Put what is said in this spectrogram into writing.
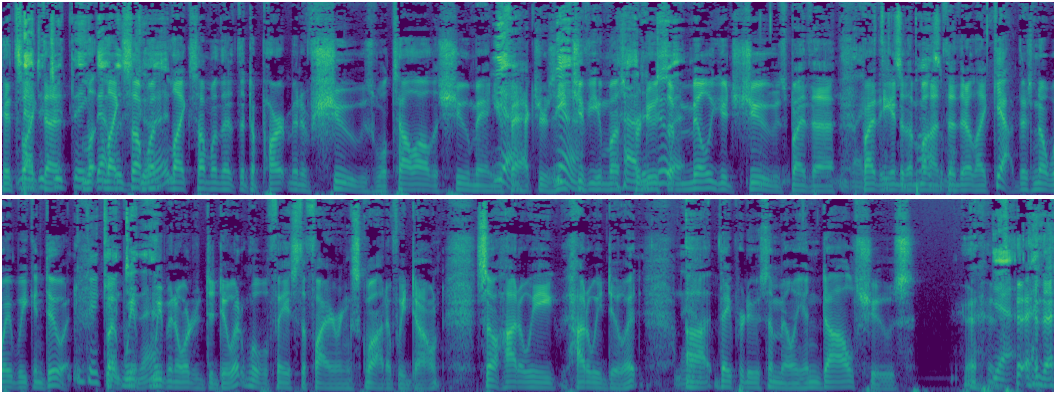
It's Now, like that, li- that like someone good? like someone at the Department of Shoes will tell all the shoe manufacturers, each of you must How produce a it. million shoes by the Like, by the end of the month, and they're like, yeah, there's no way we can do it. but we that. we've been ordered to do it. We'll face the firing squad if we don't. So how do we how do we do it? Uh, they produce a million doll shoes. Yeah. and, then,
